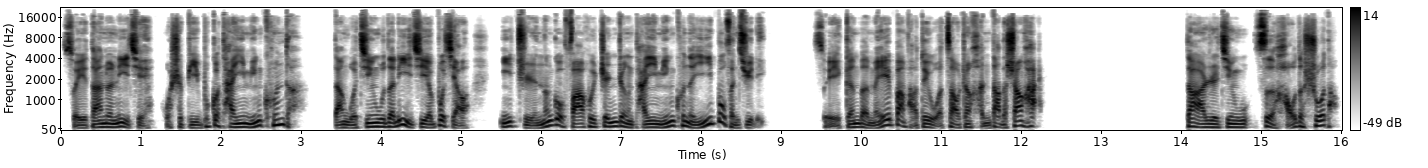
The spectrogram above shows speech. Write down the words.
所以单论力气，我是比不过太阴冥坤的。但我金乌的力气也不小，你只能够发挥真正太阴冥坤的一部分巨力。所以根本没办法对我造成很大的伤害。”大日金乌自豪的说道。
